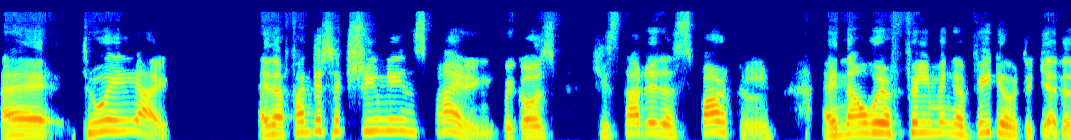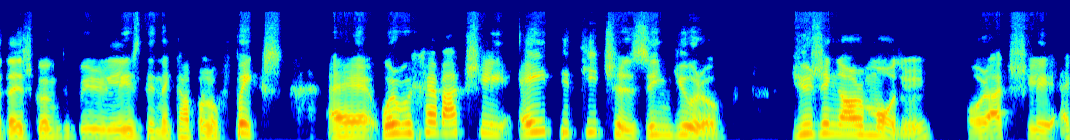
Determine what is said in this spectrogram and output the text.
uh, through AI. And I find this extremely inspiring because he started a Sparkle, and now we're filming a video together that is going to be released in a couple of weeks, uh, where we have actually 80 teachers in Europe using our model, or actually a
